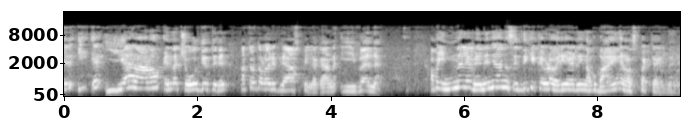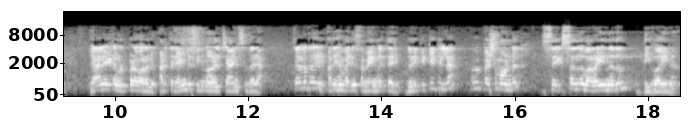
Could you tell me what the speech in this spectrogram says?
ഇത് ഇയാളാണോ എന്ന ചോദ്യത്തിന് അത്രത്തോളം ഒരു ഗ്രാസ്പ് ഇല്ല. കാരണം ഇവന്. അപ്പൊ ഇന്നലെ മെനഞ്ഞാന്ന് സിദ്ദിഖിക്ക് ഇവിടെ വരികയായിരുന്നെങ്കിൽ നമുക്ക് ഭയങ്കര റെസ്പെക്ട് ആയിരുന്നേനെ ലാലേട്ട ഉൾപ്പെടെ പറഞ്ഞു അടുത്ത രണ്ട് സിനിമകളിൽ ചാൻസ് തരാം. ചിലപ്പോൾ തരും. അദ്ദേഹം വരുന്ന സമയങ്ങളിൽ തരും. ഇതുവരെ കിട്ടിയിട്ടില്ല. വിഷമമുണ്ട്. സെക്സ് എന്ന് പറയുന്നതും ഡിവൈനാണ്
